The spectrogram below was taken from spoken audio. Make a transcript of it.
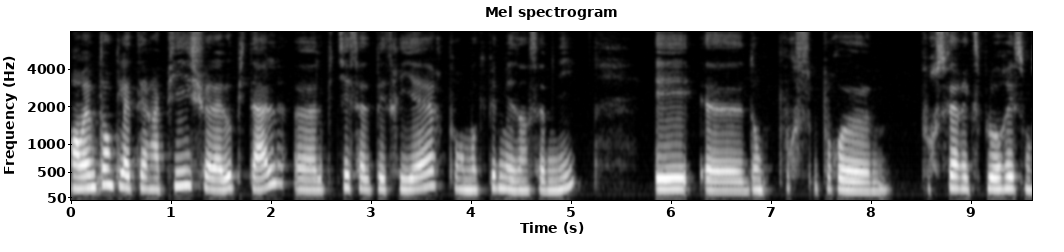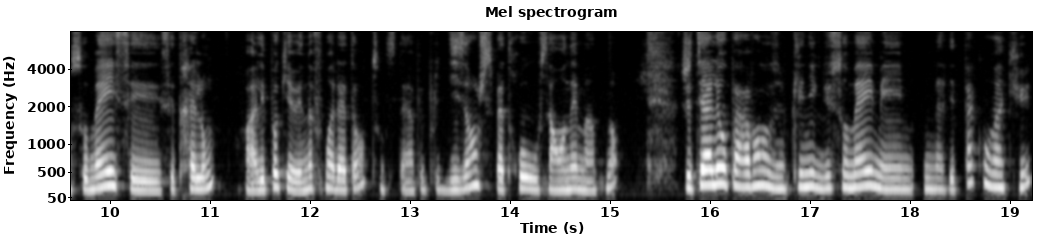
En même temps que la thérapie, je suis allée à l'hôpital, euh, à la Pitié-Salpêtrière, pour m'occuper de mes insomnies. Et euh, donc, pour, pour, euh, pour se faire explorer son sommeil, c'est très long. À l'époque, il y avait neuf mois d'attente, donc c'était un peu plus de dix ans. Je ne sais pas trop où ça en est maintenant. J'étais allée auparavant dans une clinique du sommeil, mais il ne m'avait pas convaincue.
